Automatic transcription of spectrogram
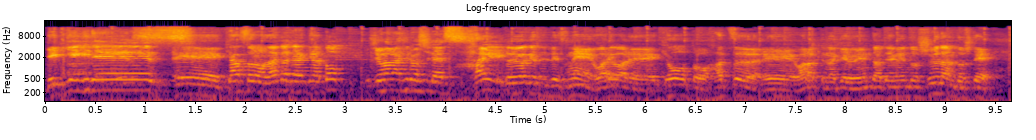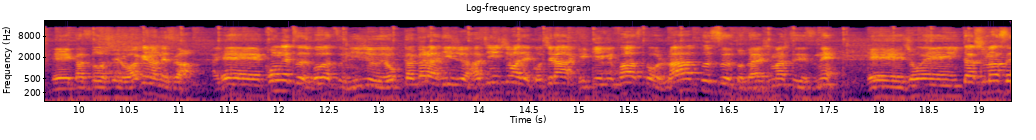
激激です、えー、キャストの中地明と。藤原宏です。はいというわけでですね我々京都初、えー、笑って泣けるエンターテインメント集団として、えー、活動しているわけなんですが、はい。えー、今月5月24日から28日までこちら激激ファーストラープスと題しましてですね、えー、上演いたします。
